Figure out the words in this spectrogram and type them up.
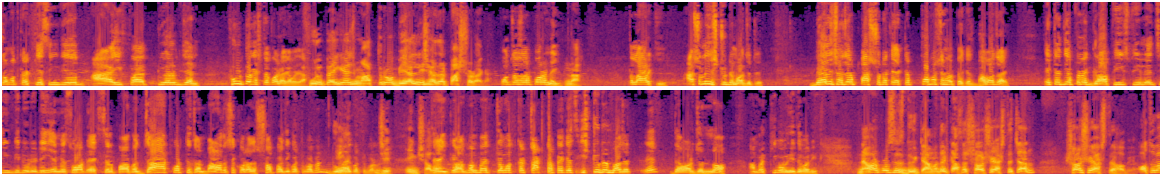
চমৎকার কেসিং দিয়ে I five twelve gen full প্যাকেজটা কয় টাকা ভাইয়া? ফুল প্যাকেজ মাত্র বিয়াল্লিশ হাজার পাঁচশো টাকা। পঞ্চাশ হাজার পরে নেই? না। তাহলে আর কি? আসলে স্টুডেন্ট বাজেটে বিয়াল্লিশ হাজার পাঁচশো টাকা একটা প্রফেশনাল প্যাকেজ ভাবা যায়। এটা দিয়ে আপনারা graphics freelancing video editing MS Word Excel power যা করতে চান বাংলাদেশে করা যায় সব কাজই করতে পারবেন ডুমাই করতে পারবেন। জি, ইনশাআল্লাহ। থ্যাংক ইউ আজমান ভাই। চমৎকার চারটা প্যাকেজ স্টুডেন্ট বাজেট দেওয়ার জন্য। আমরা কীভাবে নিতে পারি? নেওয়ার প্রসেস দুইটা। আমাদের কাছে সরাসরি আসতে চান সরাসরি আসতে হবে অথবা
